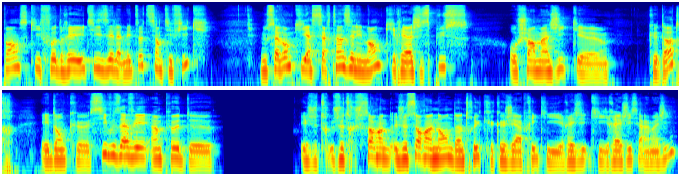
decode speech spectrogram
pense qu'il faudrait utiliser la méthode scientifique. Nous savons qu'il y a certains éléments qui réagissent plus au champ magique euh, que d'autres. Et donc, euh, si vous avez un peu de... Et je, je, sors, un, je sors un nom d'un truc que j'ai appris qui, réagisse à la magie.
